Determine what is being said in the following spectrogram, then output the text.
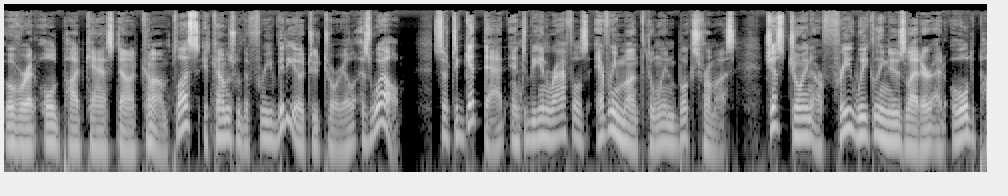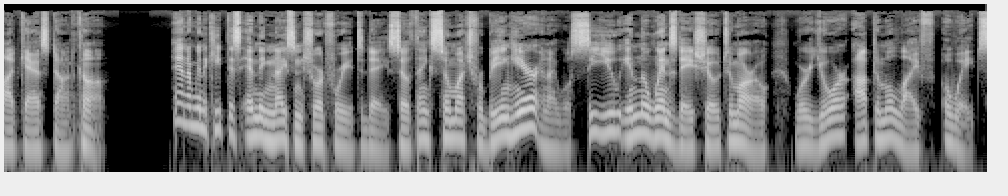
over at oldpodcast.com. Plus, it comes with a free video tutorial as well. So, to get that and to be in raffles every month to win books from us, just join our free weekly newsletter at oldpodcast.com. And I'm going to keep this ending nice and short for you today. So, thanks so much for being here, and I will see you in the Wednesday show tomorrow, where your optimal life awaits.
